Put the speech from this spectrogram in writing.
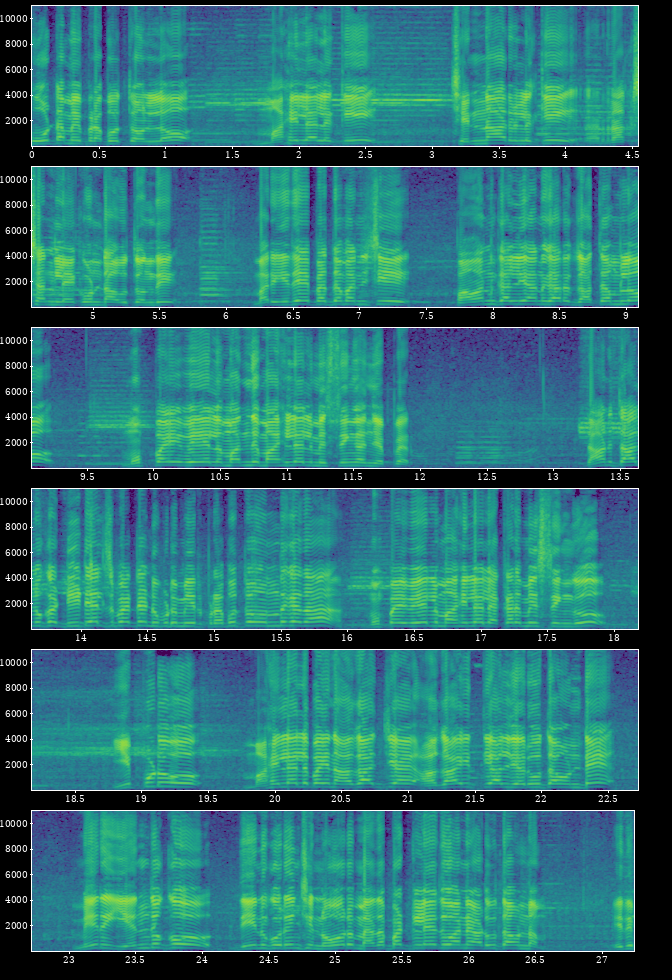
కూటమి ప్రభుత్వంలో మహిళలకి చిన్నారులకి రక్షణ లేకుండా అవుతుంది. మరి ఇదే పెద్ద మనిషి పవన్ కళ్యాణ్ గారు గతంలో ముప్పై వేల మంది మహిళలు మిస్సింగ్ అని చెప్పారు. దాని తాలూకా డీటెయిల్స్ పెట్టండి. ఇప్పుడు మీరు ప్రభుత్వం ఉంది కదా ముప్పై వేలు మహిళలు ఎక్కడ మిస్సింగు? ఇప్పుడు మహిళలపైన అగాధ్య అఘాయిత్యాలు జరుగుతూ ఉంటే మీరు ఎందుకు దీని గురించి నోరు మెదపట్లేదు అని అడుగుతా ఉన్నాం. ఇది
